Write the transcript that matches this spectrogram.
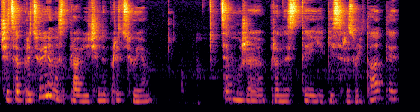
Чи це працює насправді, чи не працює? Це може принести якісь результати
